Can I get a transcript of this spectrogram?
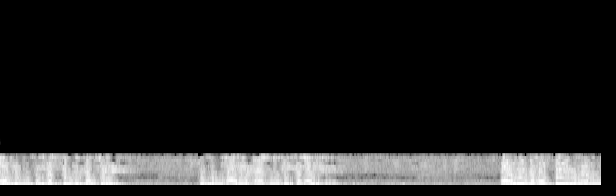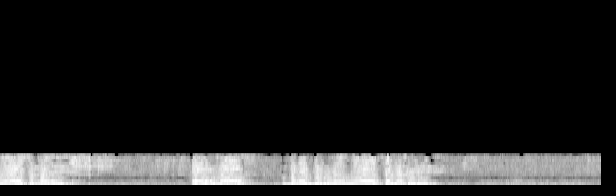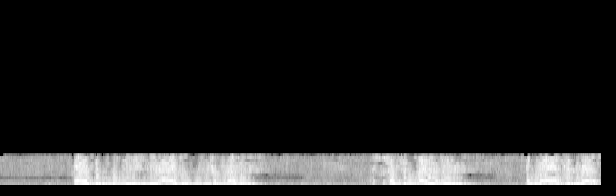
اور جو مصیبت تمہیں پہنچے تو تمہارے ہاتھوں کی کمائی ہے۔ اور وہ بہت سے گناہ نیاز کرتا ہے۔ اور اللہ بہت سے گناہ نیاز کر جاتے ہیں اور تم زمین میں آج نہیں کرنے والے۔ اور تمہارے لیے اللہ کے سوا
